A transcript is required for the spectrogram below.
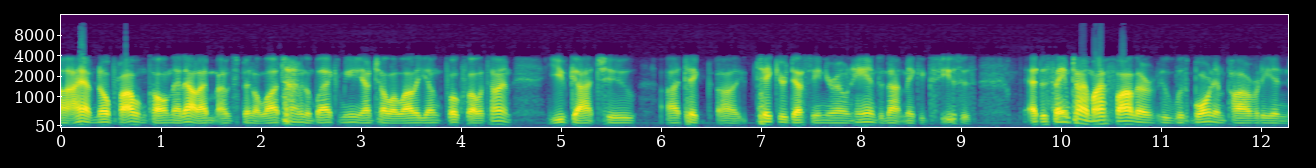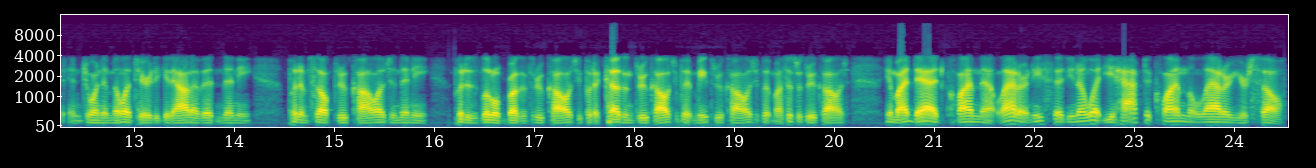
Uh, I have no problem calling that out. I, I've spent a lot of time in the black community. I tell a lot of young folks all the time, you've got to uh, take uh, take your destiny in your own hands and not make excuses. At the same time, my father, who was born in poverty and, and joined the military to get out of it, and then he put himself through college, and then he put his little brother through college. He put a cousin through college. He put me through college. He put my sister through college. You know, my dad climbed that ladder, and he said, "You know what? You have to climb the ladder yourself.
